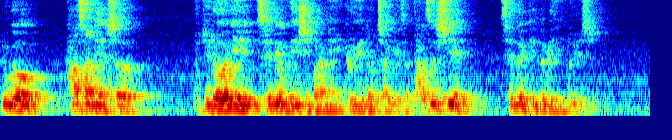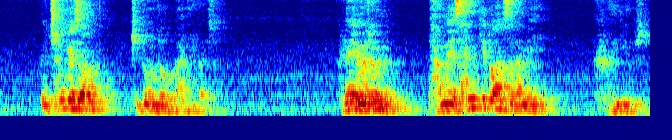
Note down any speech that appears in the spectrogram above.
그리고 하산에서 부지런히 새벽 4시 반에 교회 도착해서 5시에 새벽 기도를 인도했어요. 청계산 기도원도 많이 가서. 그래 요즘 밤에 산기도 한 사람이 거의 없어요.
